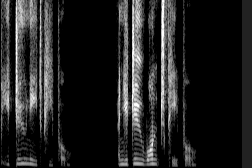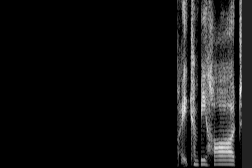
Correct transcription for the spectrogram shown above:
But you do need people. And you do want people. But it can be hard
